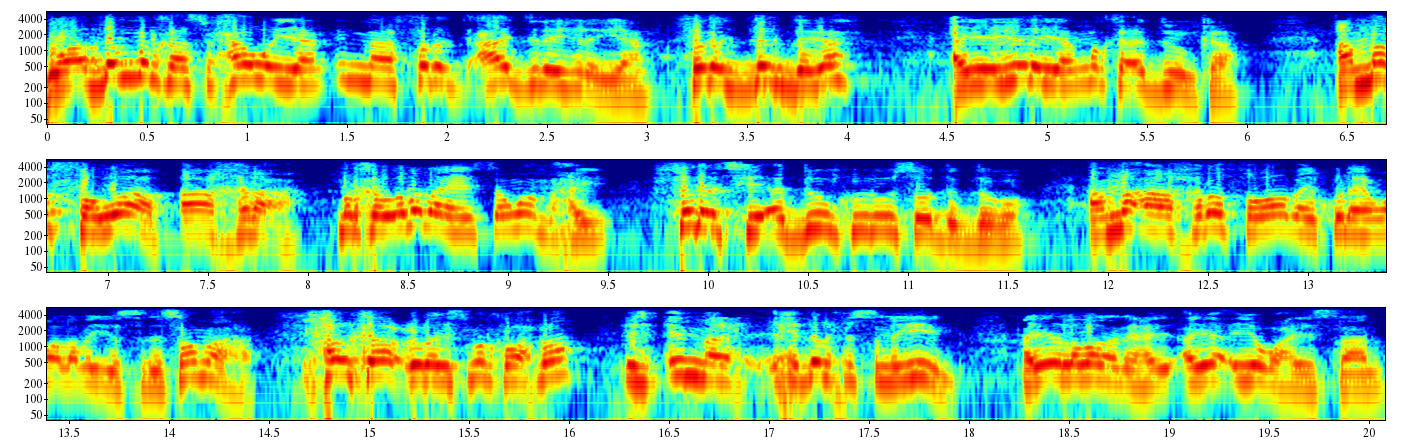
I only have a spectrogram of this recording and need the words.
waa dan markaas waxa weeyaan ima faraj caajil ay helayaan. Faraj degdega ayay helayaan marka adduunka. Ama thawaab aakhira ah. Marka labada ay haystaan waa maxay? Farajkii adduunku inuu soo degdego. Ama aakhira thawaab ay ku leeyahay waa laba yusri soo maaha? Culays marka waxba ima ixdal xusniyiin ayay labadan ay iyagu haystaan.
